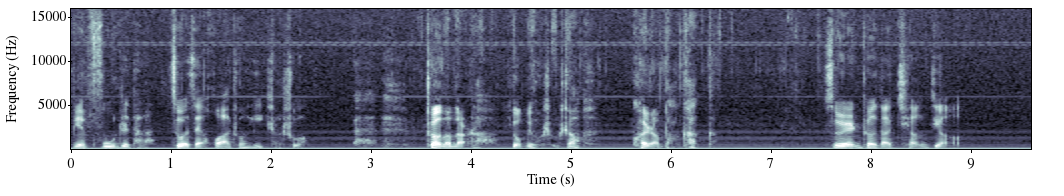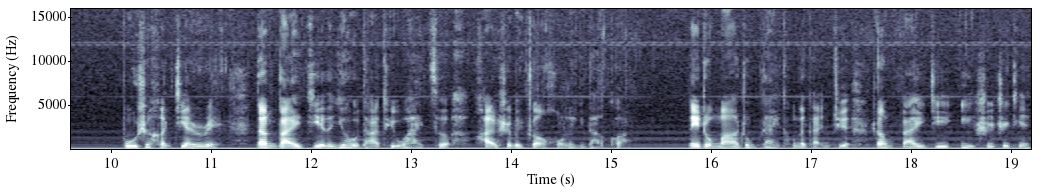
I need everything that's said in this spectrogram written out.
便扶着她坐在化妆椅上，说：“撞到哪儿了？有没有受伤？快让爸看看。”虽然撞到墙角不是很尖锐，但白洁的右大腿外侧还是被撞红了一大块。那种麻中带痛的感觉让白洁一时之间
